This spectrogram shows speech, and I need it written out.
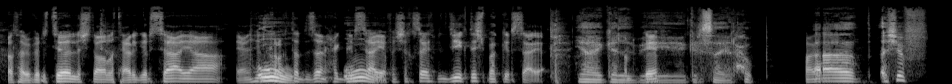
اشتغلت على فيرتيل اشتغلت على قرسايا يعني هي. ال character design حق. قرسايا فالشخصيات بتجيك تشبه قرسايا يا قلبي. قرصاي الحب آه شوف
